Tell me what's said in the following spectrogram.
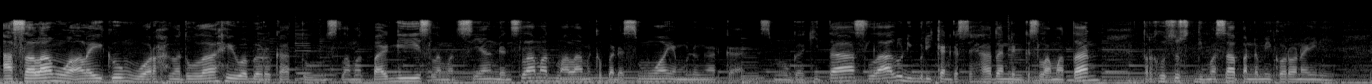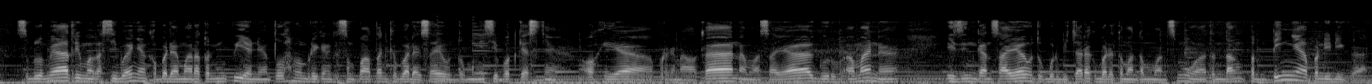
Assalamualaikum warahmatullahi wabarakatuh. Selamat pagi, selamat siang, dan selamat malam kepada semua yang mendengarkan. Semoga kita selalu diberikan kesehatan dan keselamatan Terkhusus di masa pandemi corona ini. Sebelumnya terima kasih banyak kepada Maraton Impian yang telah memberikan kesempatan kepada saya untuk mengisi podcastnya. Oh iya, perkenalkan nama saya Guru Amana. Izinkan saya untuk berbicara kepada teman-teman semua tentang pentingnya pendidikan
